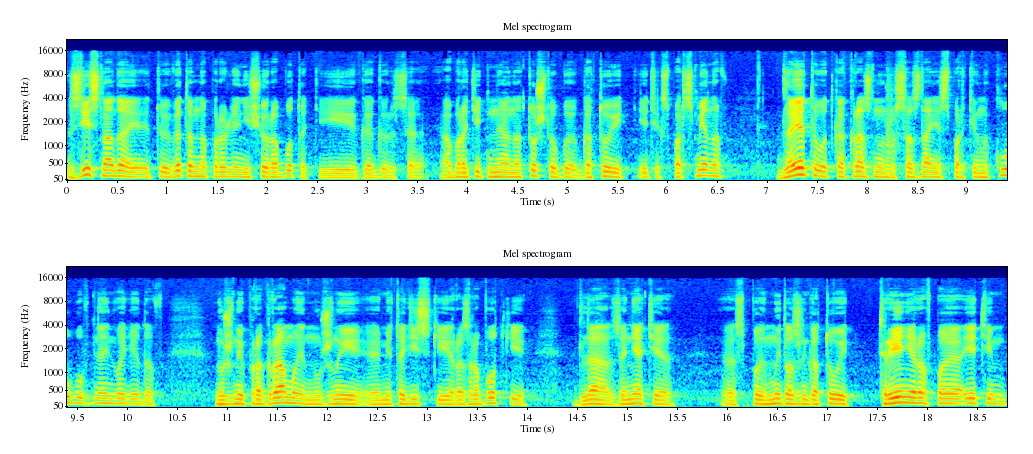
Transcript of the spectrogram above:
здесь надо в этом направлении еще работать и, как говорится, обратить внимание на то, чтобы готовить этих спортсменов. Для этого вот как раз нужно создание спортивных клубов для инвалидов, нужны программы, нужны э, методические разработки для занятия. Э, мы должны готовить тренеров по этим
